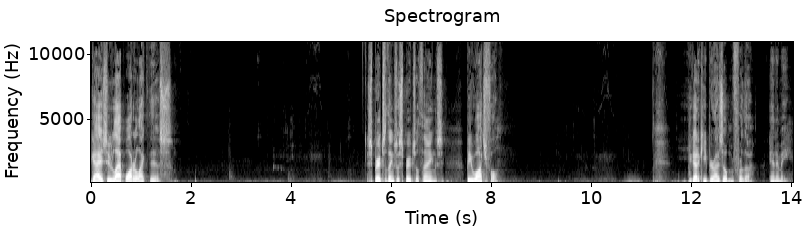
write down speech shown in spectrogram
guys who lap water like this, spiritual things with spiritual things, be watchful. You got to keep your eyes open for the enemy.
